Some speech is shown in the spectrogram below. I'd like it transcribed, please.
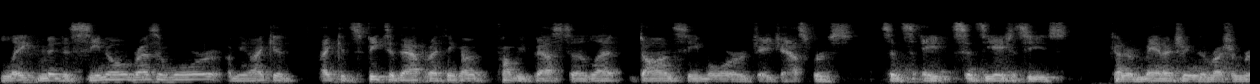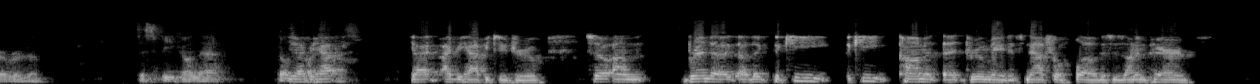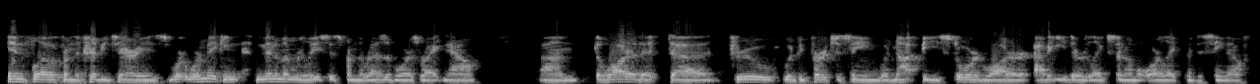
Lake Mendocino Reservoir, I mean, I could I could speak to that, but I think I would probably best to let Don Seymour or Jay Jasperse, since eight, since the agency's kind of managing the Russian River, to to speak on that. Yeah, I'd be happy. Yeah, I'd, I'd be happy to, Drew. So, um, Brenda, uh, the, the key the key comment that Drew made is natural flow. This is unimpaired inflow from the tributaries. We're, we're making minimum releases from the reservoirs right now. Um, the water that uh, Drew would be purchasing would not be stored water out of either Lake Sonoma or Lake Mendocino.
